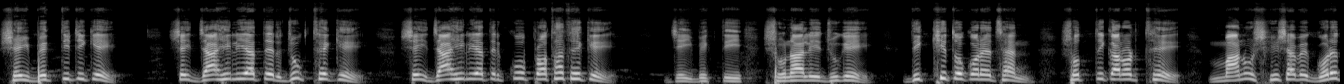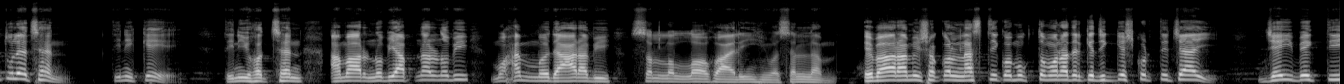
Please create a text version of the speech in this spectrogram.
সেই ব্যক্তিটিকে, সেই জাহিলিয়াতের যুগ থেকে, সেই জাহিলিয়াতের কুপ্রথা থেকে, যেই ব্যক্তি সোনালী যুগে দীক্ষিত করেছেন, সত্যিকার অর্থে মানুষ হিসাবে গড়ে তুলেছেন তিনি কে? তিনি হচ্ছেন আমার নবী, আপনার নবী মোহাম্মদ আরবি সাল্লাহ আলিহি ওয়াসাল্লাম। এবার আমি সকল নাস্তিক ও মুক্তমনাদেরকে জিজ্ঞেস করতে চাই, যেই ব্যক্তি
